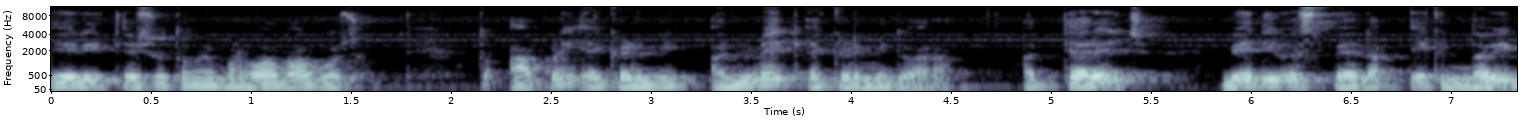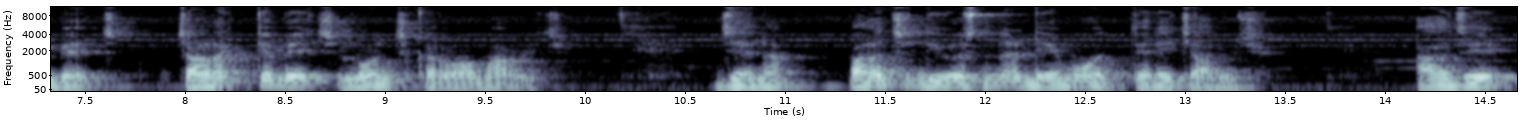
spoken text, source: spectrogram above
એ રીતે શું તમે ભણવા માગો છો? તો આપણી એકેડમી અનમેક એકેડમી દ્વારા અત્યારે જ બે દિવસ પહેલાં એક નવી બેચ, ચાણક્ય બેચ લોન્ચ કરવામાં આવી છે. જેના પાંચ દિવસના ડેમો અત્યારે ચાલુ છે. આજે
